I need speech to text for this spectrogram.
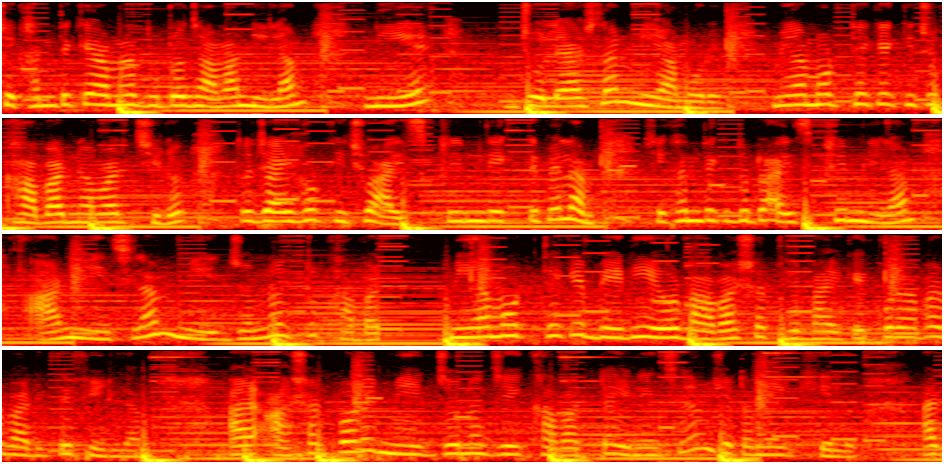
সেখান থেকে আমরা দুটো জামা নিলাম। নিয়ে চলে আসলাম মিয়ামোড়ে মিয়ামোড় থেকে কিছু খাবার নেওয়ার ছিল। তো যাই হোক, কিছু আইসক্রিম দেখতে পেলাম। সেখান থেকে দুটো আইসক্রিম নিলাম আর নিয়েছিলাম মেয়ের জন্য একটু খাবার। মিয়ামোড় থেকে বেরিয়ে ওর বাবার সাথে বাইকে করে আবার বাড়িতে ফিরলাম। আর আসার পরে মেয়ের জন্য যে খাবারটা এনেছিলাম সেটা মেয়ে খেলো। আর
